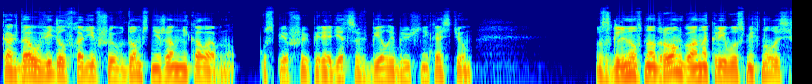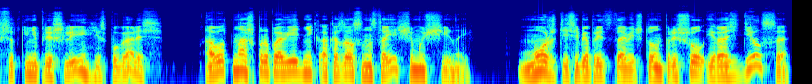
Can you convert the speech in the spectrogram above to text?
когда увидел входившую в дом Снежану Николаевну, успевшую переодеться в белый брючный костюм — Взглянув на Дронгу, она криво усмехнулась. Все-таки не пришли, испугались. А вот наш проповедник оказался настоящим мужчиной. Можете себе представить, что он пришел и разделся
